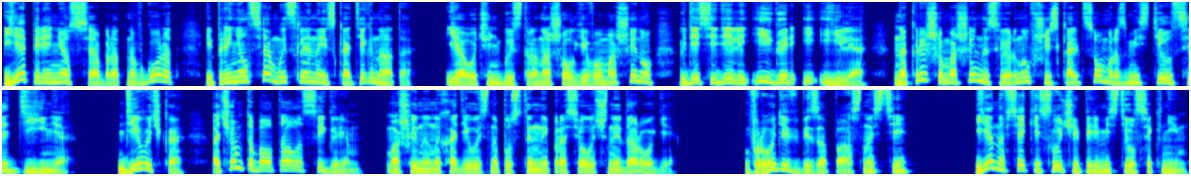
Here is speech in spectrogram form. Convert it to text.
Я перенесся обратно в город и принялся мысленно искать Игната. Я очень быстро нашел его машину, где сидели Игорь и Иля. На крыше машины, свернувшись кольцом, разместился Диня. Девочка о чем-то болтала с Игорем. Машина находилась на пустынной проселочной дороге. Вроде в безопасности. Я на всякий случай переместился к ним.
